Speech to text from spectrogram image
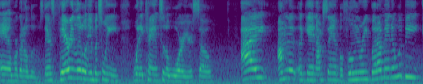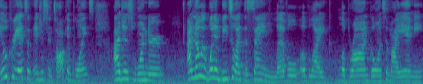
and we're going to lose. There's very little in between when it came to the Warriors. So I I'm gonna again I'm saying buffoonery, but I mean it would be it would create some interesting talking points. I just wonder I know it wouldn't be to like the same level of like LeBron going to Miami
